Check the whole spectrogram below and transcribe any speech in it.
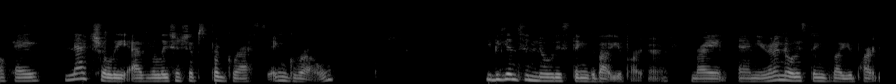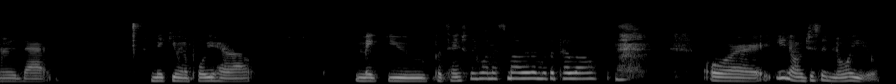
Okay? Naturally, as relationships progress and grow, you begin to notice things about your partner, right? And you're going to notice things about your partner that make you want to pull your hair out, make you potentially want to smother them with a pillow. or, you know, just annoy you,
